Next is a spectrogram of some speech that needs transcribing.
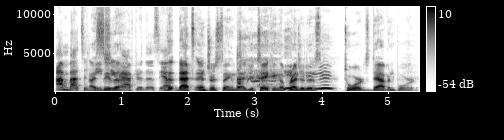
I'm about to I beat see you that. after this. Yeah. Th- that's interesting that you're taking a prejudice towards Davenport.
